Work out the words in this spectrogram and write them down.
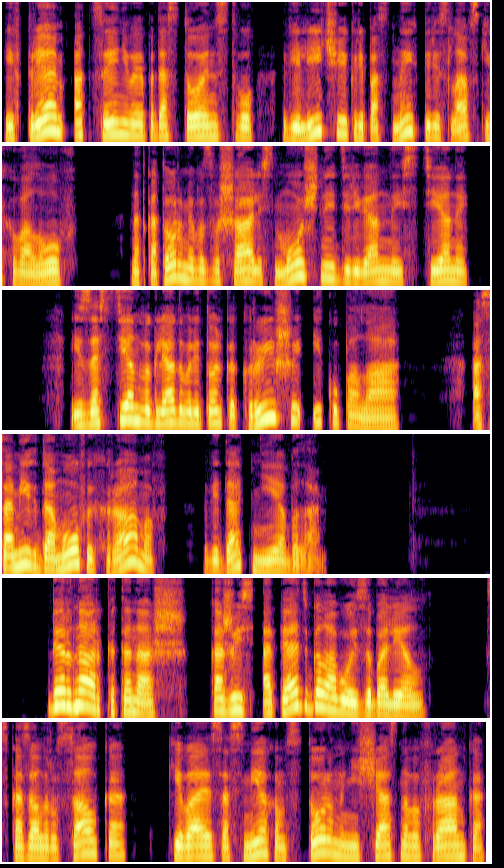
и впрямь оценивая по достоинству величие крепостных переславских валов, над которыми возвышались мощные деревянные стены. Из-за стен выглядывали только крыши и купола, а самих домов и храмов видать не было. «Бернарка-то наш, кажись, опять головой заболел», — сказал русалка, кивая со смехом в сторону несчастного Франка,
